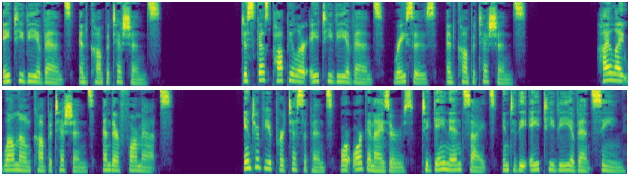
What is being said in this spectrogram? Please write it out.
ATV Events and Competitions. Discuss popular ATV events, races, and competitions. Highlight well-known competitions and their formats. Interview participants or organizers to gain insights into the ATV event scene.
